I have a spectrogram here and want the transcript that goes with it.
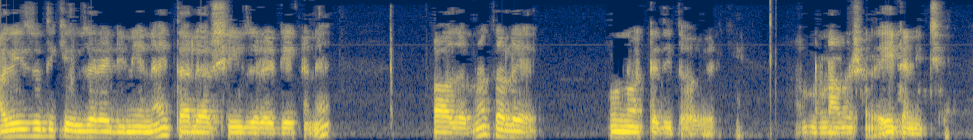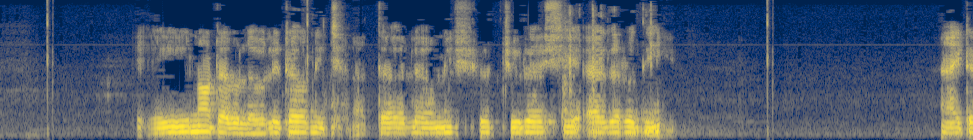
আগেই যদি কেউ ইউজার আইডি নিয়ে নেয়, তাহলে আর সেই ইউজার আইডি এখানে পাওয়া যাবে না। তাহলে অন্য একটা দিতে হবে আর কি। আপনার নামের সঙ্গে এইটা নিচ্ছে। এই নট অ্যাভেলেবল এটাও নিচ্ছে না। তাহলে উনিশশো চুরাশি এগারো দিই হ্যাঁ এটা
